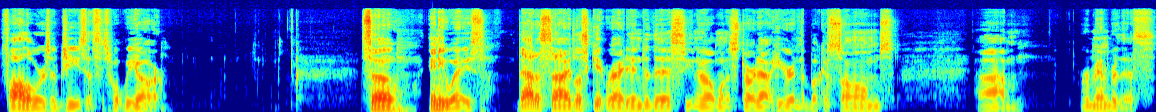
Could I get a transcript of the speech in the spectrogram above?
followers of Jesus That's what we are. So, anyways, that aside, let's get right into this. You know, I want to start out here in the book of Psalms. Um, remember this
